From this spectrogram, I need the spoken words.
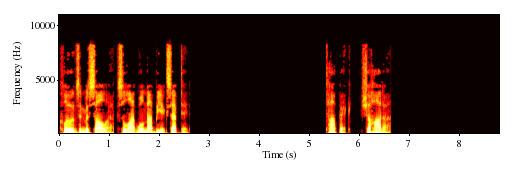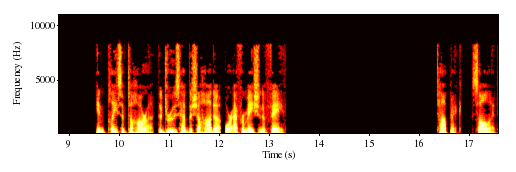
clothes, and masala, salat will not be accepted. Topic: Shahada In place of tahara, the Druze have the shahada, or affirmation of faith. Salat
